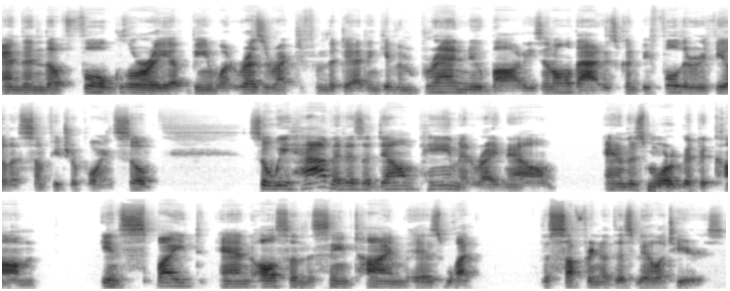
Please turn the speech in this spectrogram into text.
And then the full glory of being what resurrected from the dead and given brand new bodies and all that is going to be fully revealed at some future point. So, so we have it as a down payment right now, and there's more mm-hmm. good to come, in spite and also in the same time as what the suffering of this vale of tears.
